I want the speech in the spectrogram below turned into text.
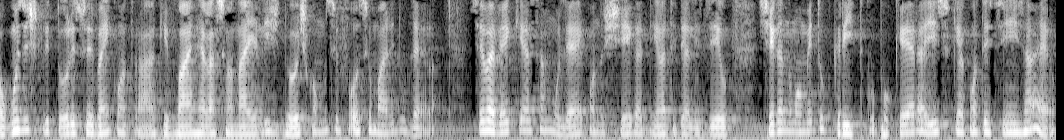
Alguns escritores você vai encontrar que vai relacionar eles dois como se fosse o marido dela. Você vai ver que essa mulher, quando chega diante de Eliseu, chega no momento crítico, porque era isso que acontecia em Israel.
